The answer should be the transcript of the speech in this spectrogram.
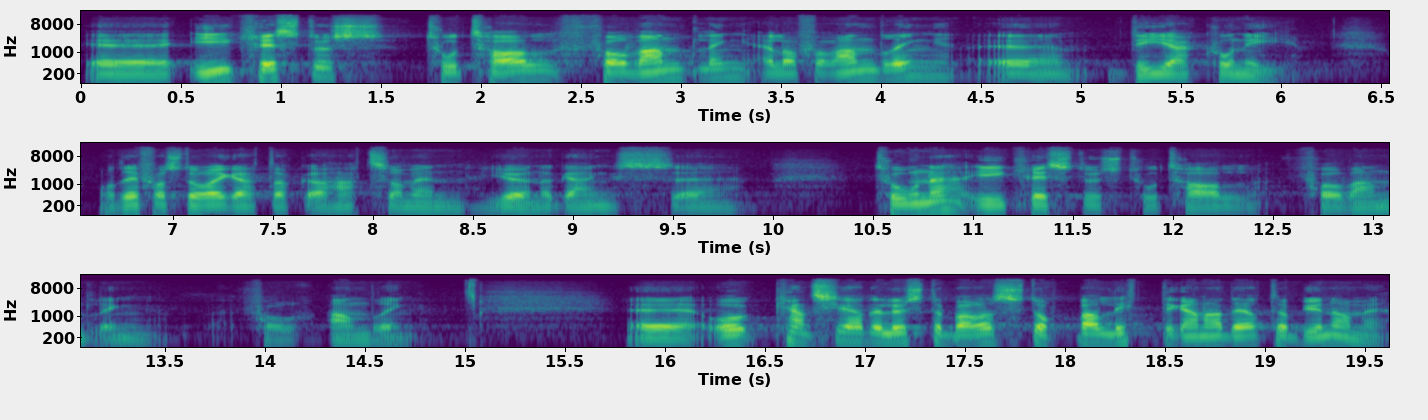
Eh, I Kristus total forvandling eller forandring, diakoni. Og Det forstår jeg at dere har hatt som en gjennomgangstone i Kristus total forvandling, forandring. Eh, og Kanskje jeg hadde lyst til å bare stoppe litt der til å begynne med.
